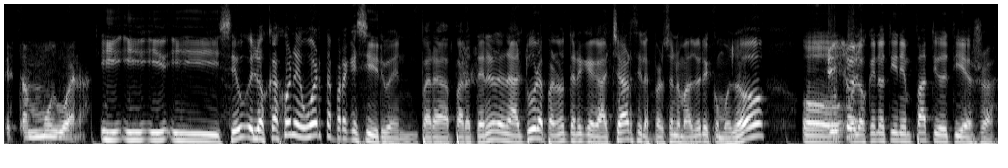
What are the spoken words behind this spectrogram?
que están muy buenas. ¿Y, y- y- y se- los cajones de huerta para qué sirven? ¿Para, ¿Para tener en altura, para no tener que agacharse las personas mayores como yo? ¿O, Eso- o los que no tienen patio de tierra?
